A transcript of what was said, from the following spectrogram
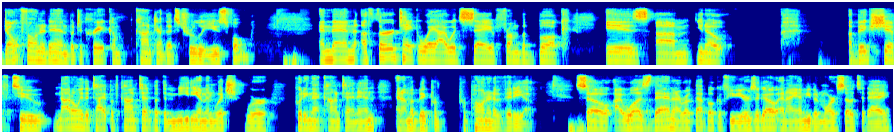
don't phone it in but to create com- content that's truly useful and then a third takeaway I would say from the book is, um, you know, a big shift to not only the type of content, but the medium in which we're putting that content in. And I'm a big pro- proponent of video. So I was then, I wrote that book a few years ago, and I am even more so today.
